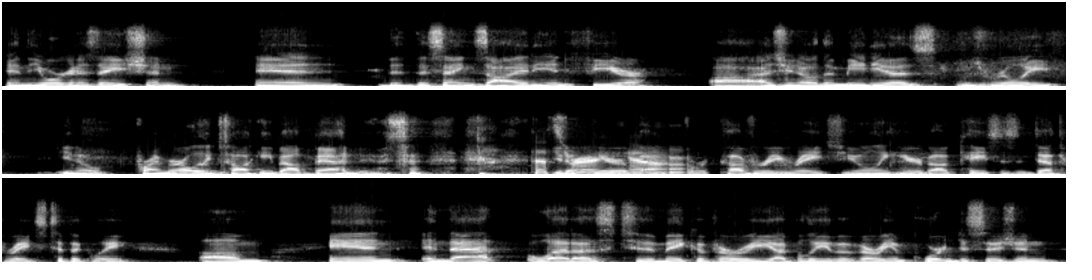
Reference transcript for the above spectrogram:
in the organization, and this anxiety and fear. Uh, as you know, the media is, was really, you know, primarily talking about bad news. That's right. you don't right, hear yeah. about recovery Mhm. rates. You only hear about cases and death rates typically. Um, and and that led us to make a very, I believe, a very important decision.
